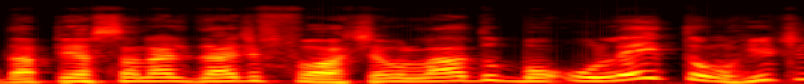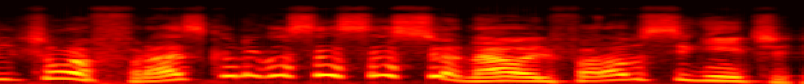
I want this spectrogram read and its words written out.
da personalidade forte, é o lado bom. O Leighton Hewitt tinha uma frase que é um negócio sensacional. Ele falava o seguinte:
